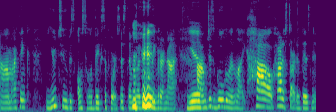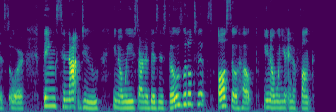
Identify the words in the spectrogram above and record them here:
Um, I think YouTube is also a big support system, whether you believe it or not. Yeah. Um, just googling like how how to start a business or things to not do. You know, when you start a business, those little tips also help. You know, when you're in a funk,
